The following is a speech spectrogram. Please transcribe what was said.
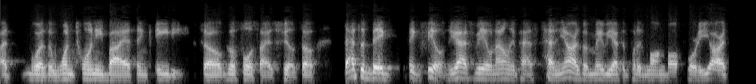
a, was a 120 by I think 80, so the full size field. So that's a big big field. You have to be able not only pass 10 yards, but maybe you have to put a long ball 40 yards,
